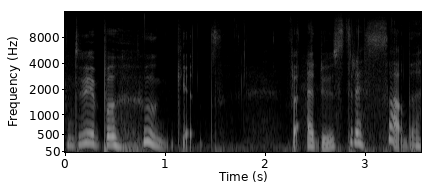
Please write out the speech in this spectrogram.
du är på hugget. För är du stressad?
